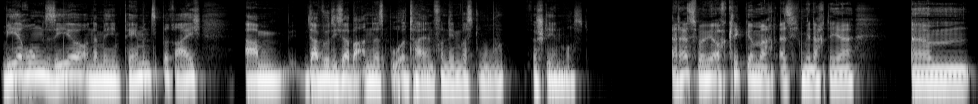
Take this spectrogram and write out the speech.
Währung sehe und dann bin ich im Payments-Bereich. Ähm, da würde ich es aber anders beurteilen von dem, was du verstehen musst. Da hat es bei mir auch Klick gemacht, als ich mir dachte, ja, ähm,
